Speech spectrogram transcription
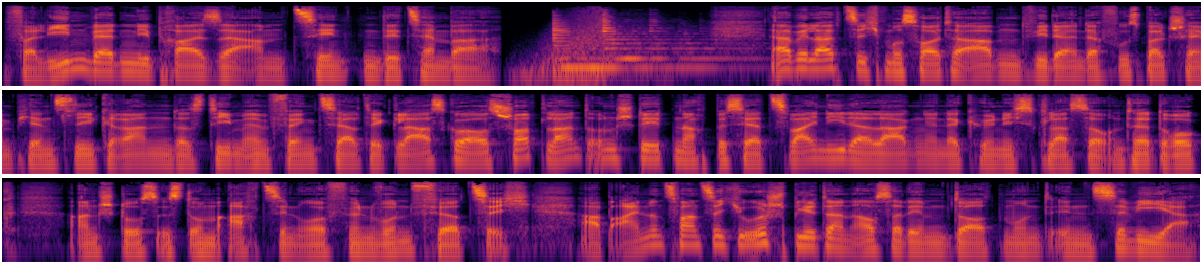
Verliehen werden die Preise am 10. Dezember. RB Leipzig muss heute Abend wieder in der Fußball Champions League ran. Das Team empfängt Celtic Glasgow aus Schottland und steht nach bisher zwei Niederlagen in der Königsklasse unter Druck. Anstoß ist um 18.45 Uhr. Ab 21 Uhr spielt dann außerdem Dortmund in Sevilla.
